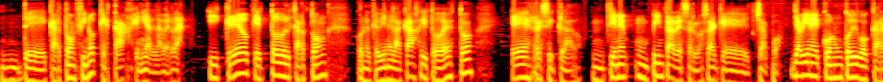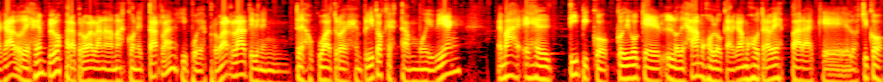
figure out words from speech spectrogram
de cartón fino que está genial, la verdad. Y creo que todo el cartón con el que viene la caja y todo esto es reciclado. Mm, tiene un pinta de serlo, o sea que chapo. Ya viene con un código cargado de ejemplos para probarla nada más conectarla y puedes probarla. Te vienen tres o cuatro ejemplitos que están muy bien. Además es el típico código que lo dejamos o lo cargamos otra vez para que los chicos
